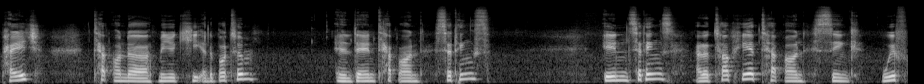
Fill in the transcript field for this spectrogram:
page, tap on the menu key at the bottom and then tap on settings. In settings at the top here, tap on sync with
